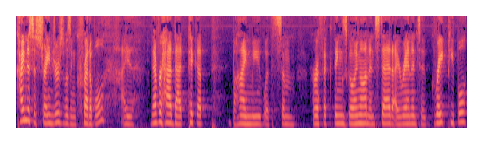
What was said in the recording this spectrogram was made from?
Kindness of Strangers was incredible. I never had that pickup behind me with some horrific things going on. Instead, I ran into great people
